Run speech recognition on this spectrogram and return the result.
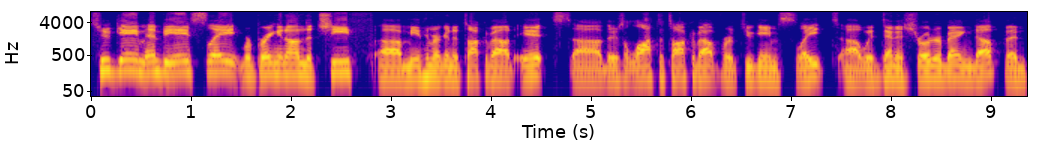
two game nba slate. We're bringing on the chief. Uh, me and him are going to talk about it. Uh, there's a lot to talk about for a two game slate uh, with dennis schroeder banged up and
